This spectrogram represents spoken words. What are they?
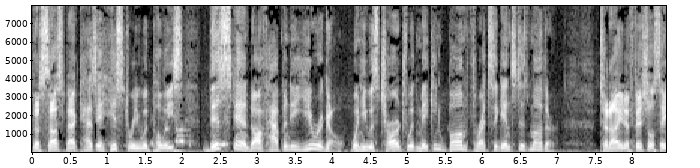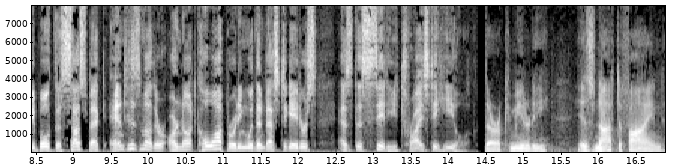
The suspect has a history with police. This standoff happened a year ago when he was charged with making bomb threats against his mother. Tonight, officials say both the suspect and his mother are not cooperating with investigators as the city tries to heal. Our community is not defined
